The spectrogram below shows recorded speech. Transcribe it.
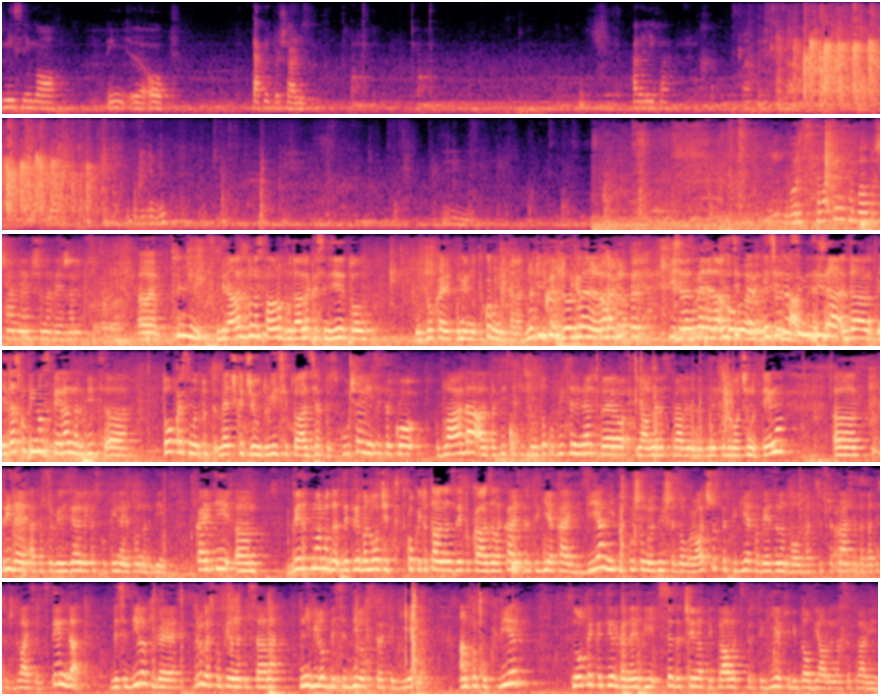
mislimo in, eh, ob takih vprašanj. Hvala lepa. Ja, povedem ven. Boris, samo kaj sem pa vprašanje še navežem. Uh, bi rada zelo nastavno podarila, ker se mi zdi, da to dokaj pomembno, tako bom nekala. No ti kar zaradi mene lahko, ti zaradi mene lahko In sicer se mi zdi, da, da je ta skupina uspela narediti uh, to, kar smo tudi večkrat že v drugih situacijah poskušali in sicer ko vlada ali pa tisti, ki so za to poklicani, ne usprejo javne razprave na neko določeno temo, uh, pride ali pa se organizira neka skupina in to naredi. Kaj ti, um, Vedeti moramo, da, da je treba ločiti, tako kot je to Tana zdaj pokazala, kaj je strategija, kaj je vizija. Mi poskušamo razmišljati dolgoročno, strategija pa vezana do 2015 ali 2020. S tem, da besedilo, ki ga je druga skupina napisala, ni bilo besedilo strategije, ampak okvir, znotraj katerega naj bi se začela pripravljati strategija, ki bi bila objavljena, se pravi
